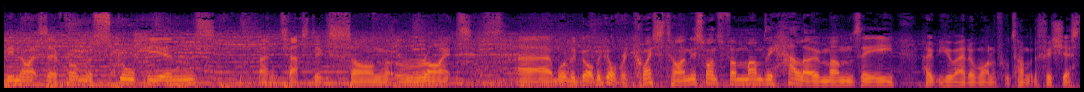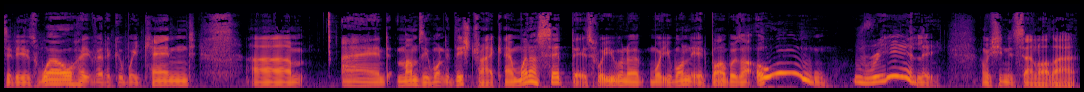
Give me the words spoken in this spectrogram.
City Nights there from the Scorpions. Fantastic song. Right. Uh, what have we got? We've got request time. This one's for Mumsy. Hello, Mumsy. Hope you had a wonderful time with the fish yesterday as well. Hope you've had a good weekend. Um, and Mumsy wanted this track. And when I said this, what you wanna, what you wanted, Barbara was like, "Oh, really?" I mean, she didn't sound like that.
